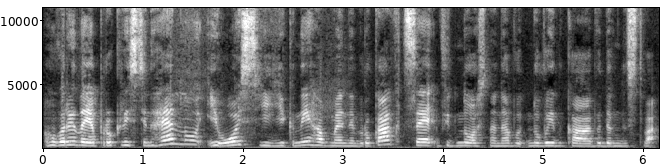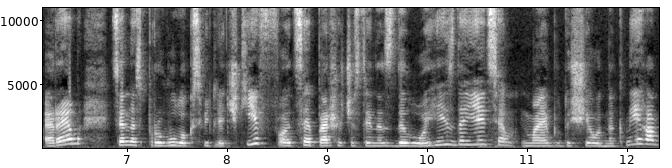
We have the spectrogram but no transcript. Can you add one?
Говорила я про Крістін Генну, і ось її книга в мене в руках. Це відносна новинка видавництва РМ. Це в нас провулок світлячків. Це перша частина з дилогії, здається. Має бути ще одна книга.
